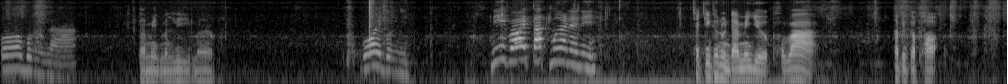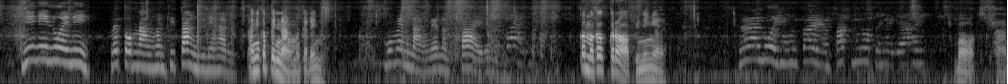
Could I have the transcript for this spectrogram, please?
ก็เบิ่งนี่ล่ะแต่เม็ดมันรีบมากบอยเบิ่งนี่ นี่บอยตัดเมื่อนี่นี่ ฉันกินขนุนได้ไม่เยอะเพราะว่าถ้าเป็นกระเพาะ นี่นี่หน่วยนี่ และต้นนางหันที่ตั้งอยู่ในหันอันนี้ก็เป็นหนังเหมันก็ได้นี่บ่แม่นหนังแม่นั่นป้ายเด้อนี่ก็มันก็กรอบอยู่นี่ไงนั่นหน่วยอยู่ข้างใต้มันตัดเมื่อไปให้ยายบอกขี้คาน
